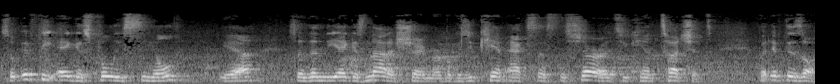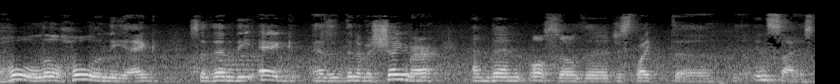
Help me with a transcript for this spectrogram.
So if the egg is fully sealed, yeah, so then the egg is not a shemer because you can't access the sheretz, you can't touch it. But if there's a hole, little hole in the egg, so then the egg has a din of a shemer, and then also the just like the, the inside is.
